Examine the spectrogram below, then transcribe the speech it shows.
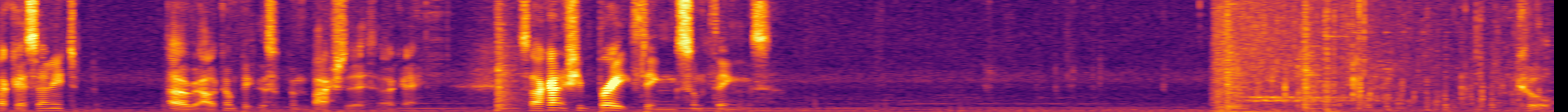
Okay, so I need to... Oh, I'll come pick this up and bash this. Okay. So I can actually break things, some things. Cool.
